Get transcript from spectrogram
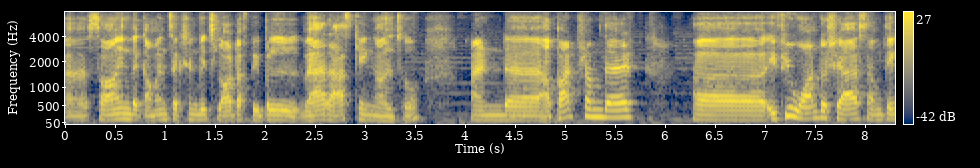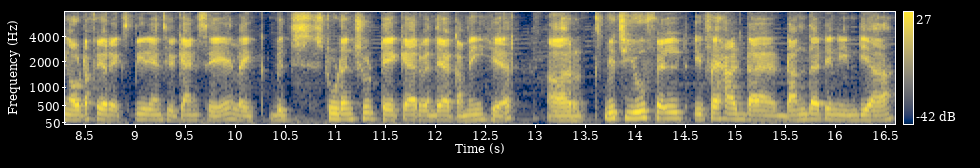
uh, saw in the comment section, which lot of people were asking also. And uh, apart from that, uh, if you want to share something out of your experience, you can say like which students should take care when they are coming here, or which you felt if I had done that in India,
